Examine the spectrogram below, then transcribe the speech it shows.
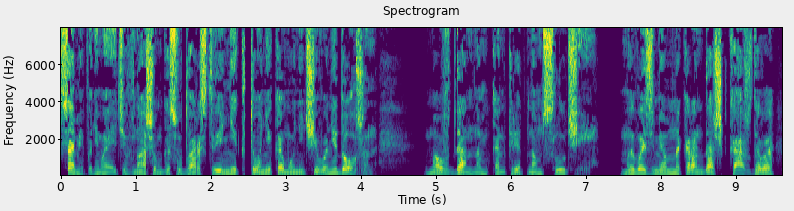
Сами понимаете, в нашем государстве никто никому ничего не должен. Но в данном конкретном случае мы возьмем на карандаш каждого —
